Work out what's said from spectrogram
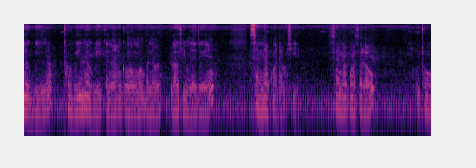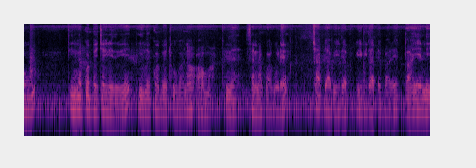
နှုတ်ပြီးနော်ထုတ်ပြီးနှုတ်ပြီးကဏ္ဍအကုန်လုံးမောင်းဘယ်နှဘယ်လောက်ရှိမလဲဆိုရင်12ကွက်တောင်ရှိ12ကွက်စလုံးဟိုထိုး ဒီနှစ်ကွက်ပဲကြိုက်တယ်ဆိုရင်ဒီနှစ်ကွက်ပဲထိုးပါနော်အောက်မှာခဏ12ကွက်ကိုလည်းချပြပြီးတဲ့ပြီးပြီးသားဖြစ်ပါတယ်။ဘာရဲ့အနေ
